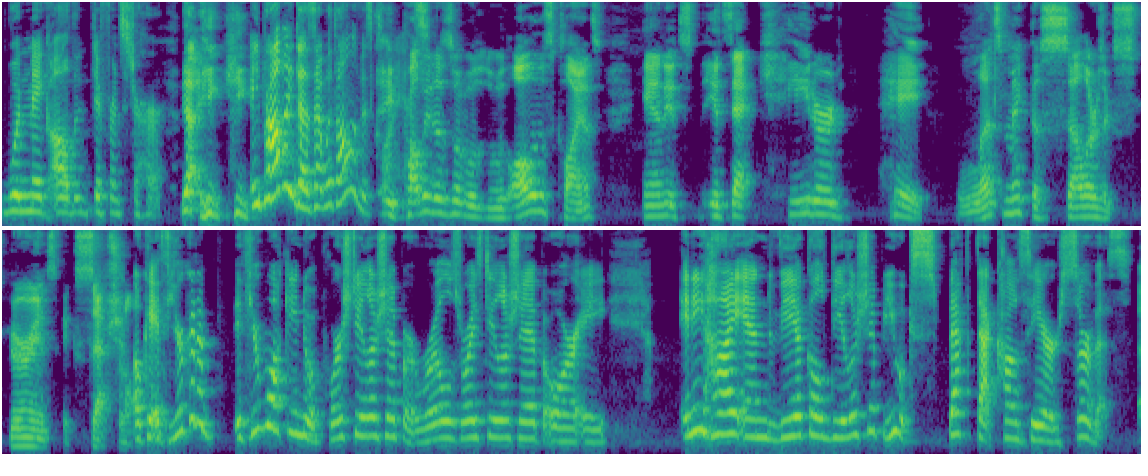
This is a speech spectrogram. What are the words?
would make all the difference to her. yeah. He he He probably does that with all of his clients. he probably does it with, with all of his clients and it's it's that catered hey let's make the seller's experience exceptional. Okay if you're gonna if you're walking into a porsche dealership or a rolls royce dealership or a any high-end vehicle dealership you expect that concierge service. Uh,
